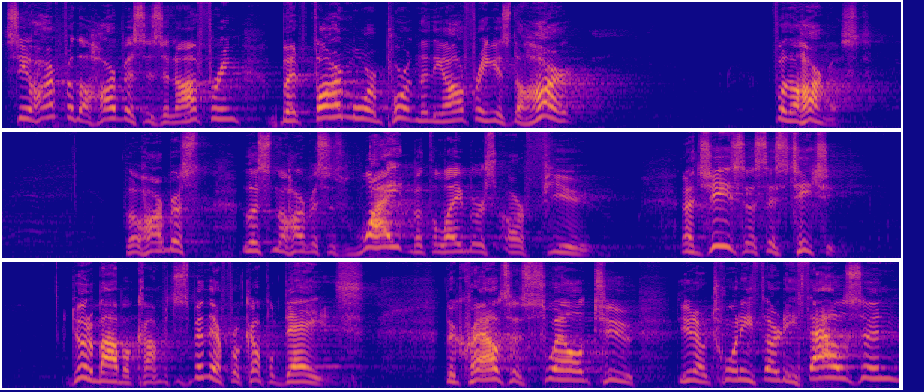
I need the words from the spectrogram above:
See, a heart for the harvest is an offering, but far more important than the offering is the heart for the harvest. The harvest, listen, the harvest is white, but the laborers are few. Now, Jesus is teaching, doing a Bible conference. It's been there for a couple days. The crowds have swelled to, you know, 20, 30,000.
